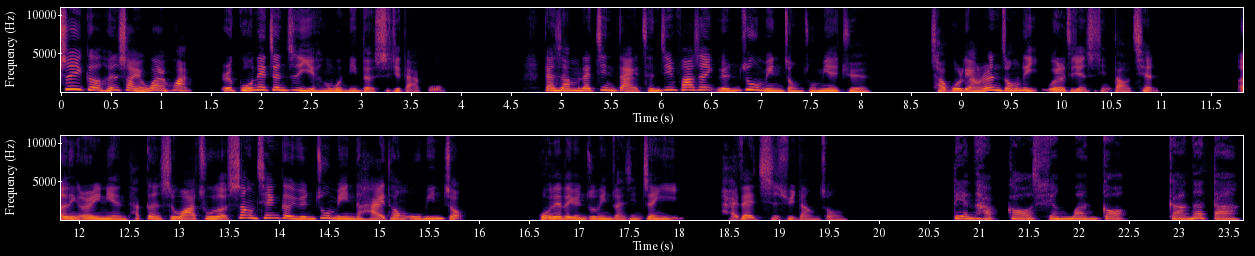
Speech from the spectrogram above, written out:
是一个很少有外患，而国内政治也很稳定的世界大国。但是他们在近代曾经发生原住民种族灭绝，超过两任总理为了这件事情道歉。二零二一年，他更是挖出了上千个原住民的孩童无名种，国内的原住民转型正义还在持续当中。联合国成员国。加拿大，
